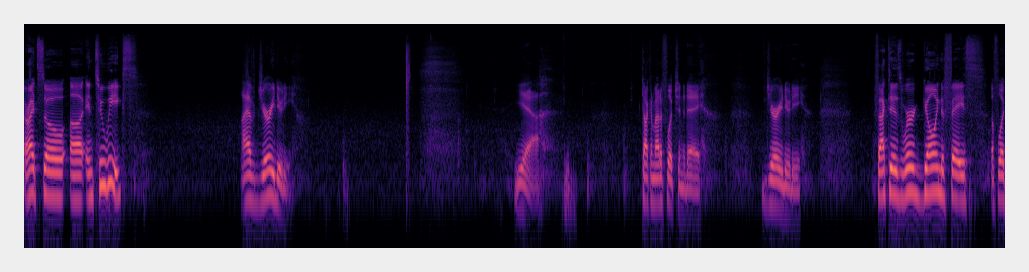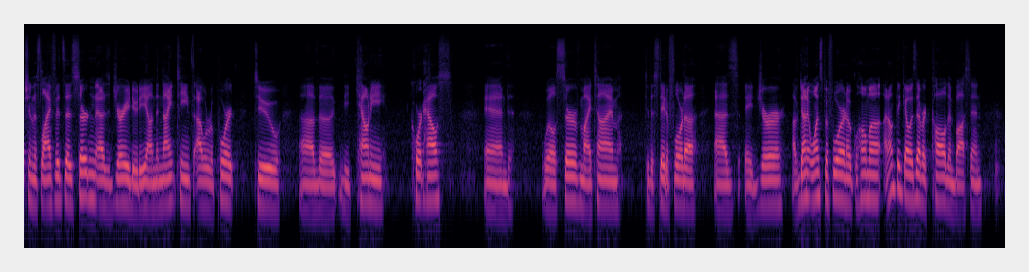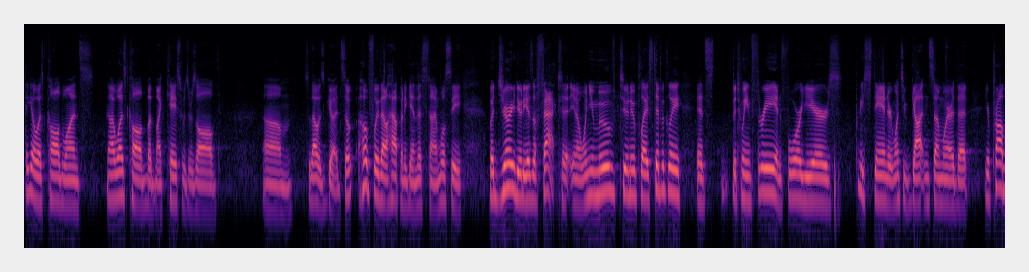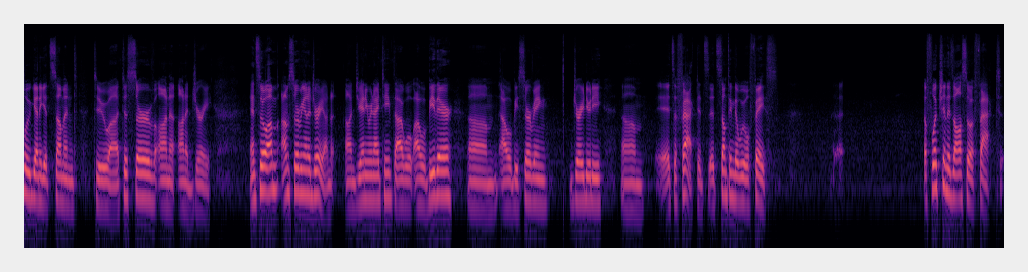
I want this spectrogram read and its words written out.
All right, so uh, in two weeks, I have jury duty. Yeah. We're talking about affliction today. Jury duty. Fact is, we're going to face affliction in this life. It's as certain as jury duty. On the 19th, I will report to uh, the, the county courthouse and will serve my time to the state of Florida as a juror. I've done it once before in Oklahoma. I don't think I was ever called in Boston. I think I was called once. No, I was called, but my case was resolved. Um, so that was good. So hopefully that'll happen again this time. We'll see. But jury duty is a fact. You know, when you move to a new place, typically it's between three and four years. Pretty standard. Once you've gotten somewhere that you're probably going to get summoned to uh, to serve on a, on a jury. And so I'm I'm serving on a jury on on January 19th. I will I will be there. Um, I will be serving jury duty. Um, it's a fact. It's it's something that we will face. Affliction is also a fact.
